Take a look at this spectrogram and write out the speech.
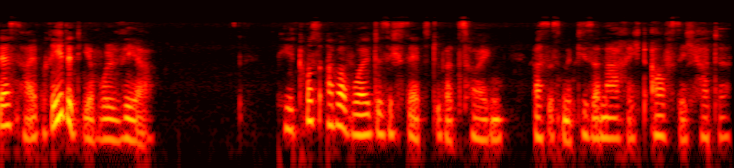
Deshalb redet ihr wohl wer. Petrus aber wollte sich selbst überzeugen, was es mit dieser Nachricht auf sich hatte,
